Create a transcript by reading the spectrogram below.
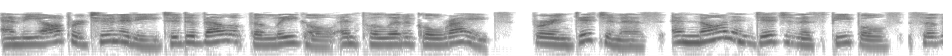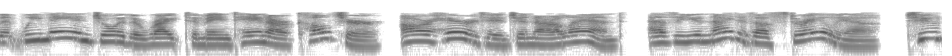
and the opportunity to develop the legal and political rights for Indigenous and non-Indigenous peoples so that we may enjoy the right to maintain our culture, our heritage and our land as a united Australia. 2.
